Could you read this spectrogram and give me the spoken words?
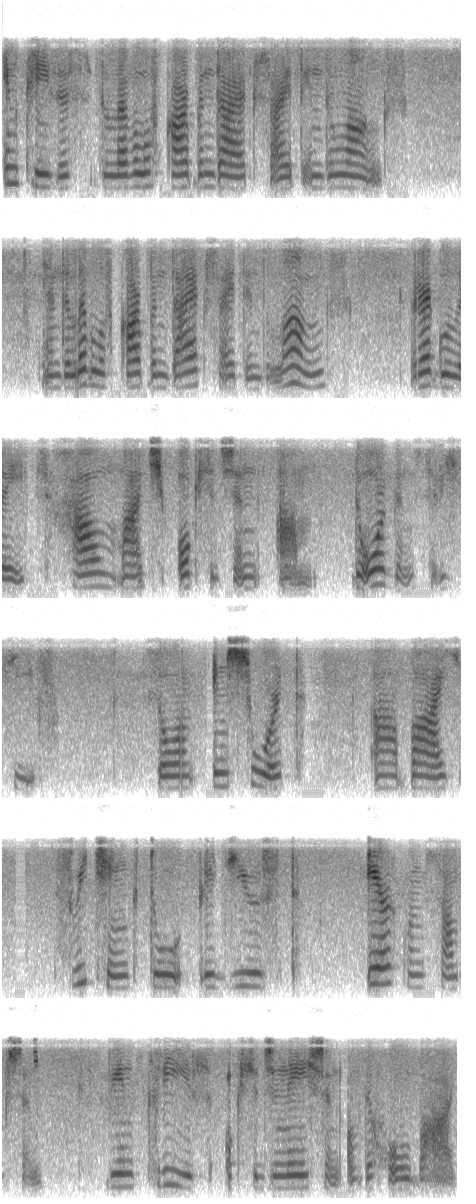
increases the level of carbon dioxide in the lungs. And the level of carbon dioxide in the lungs regulates how much oxygen um, the organs receive. So, um, in short, uh, by switching to reduced air consumption, we increase oxygenation of the whole body.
